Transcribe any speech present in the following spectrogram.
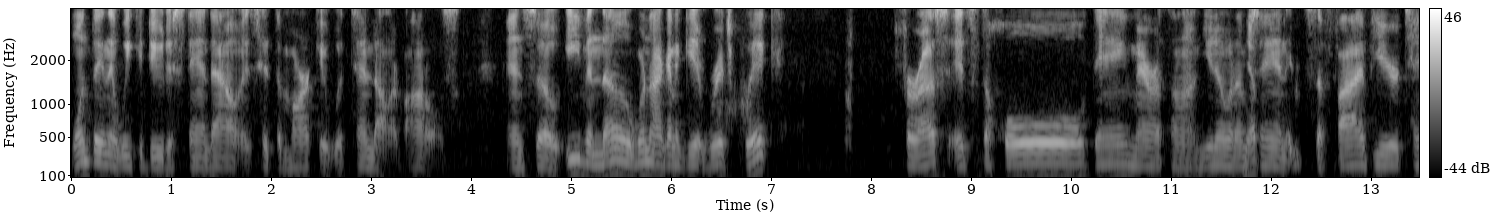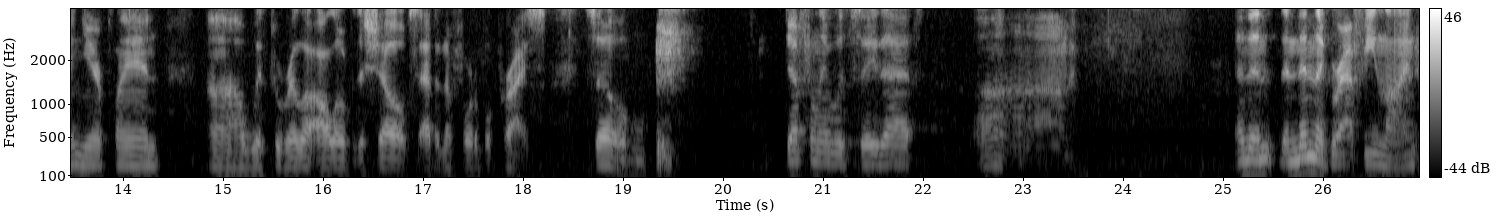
one thing that we could do to stand out is hit the market with ten dollar bottles. And so even though we're not going to get rich quick, for us, it's the whole dang marathon. You know what I'm Yep. saying? It's a five year, 10 year plan uh, with Gorilla all over the shelves at an affordable price. So definitely would say that. Um, and then and then the graphene line.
